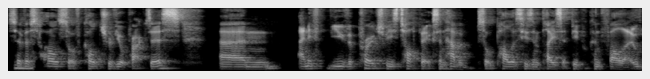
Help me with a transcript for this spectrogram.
So mm-hmm. this whole sort of culture of your practice. Um, and if you've approached these topics and have a sort of policies in place that people can follow, it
